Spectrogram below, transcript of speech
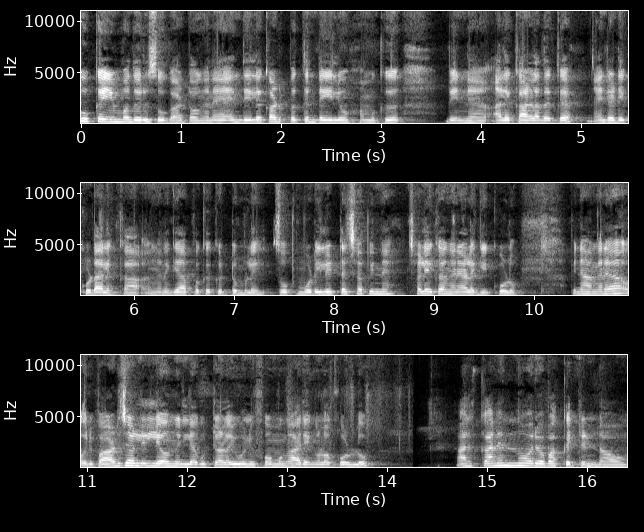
കുക്ക് ചെയ്യുമ്പോൾ അതൊരു സുഖം കേട്ടോ. അങ്ങനെ എന്തെങ്കിലുമൊക്കെ അടുപ്പത്തുണ്ടെങ്കിലും നമുക്ക് പിന്നെ അലക്കാനുള്ളതൊക്കെ അതിന്റെ ഇടയിൽ കൂടെ അലക്കുക അങ്ങനെ ഗ്യാപ്പൊക്കെ കിട്ടുമ്പോഴേ സോപ്പും പൊടിയിൽ ഇട്ടച്ചാൽ പിന്നെ ചളിയൊക്കെ അങ്ങനെ ഇളകിക്കോളും. പിന്നെ അങ്ങനെ ഒരുപാട് ചളിയില്ല ഒന്നുമില്ല. കുട്ടികളെ യൂണിഫോമും കാര്യങ്ങളൊക്കെ ഉള്ളൂ. അലക്കാൻ എന്നും ഓരോ ബക്കറ്റ് ഉണ്ടാവും.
